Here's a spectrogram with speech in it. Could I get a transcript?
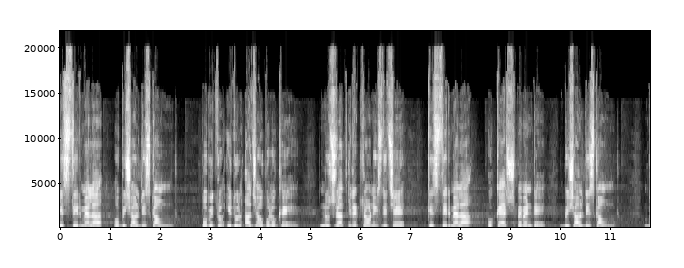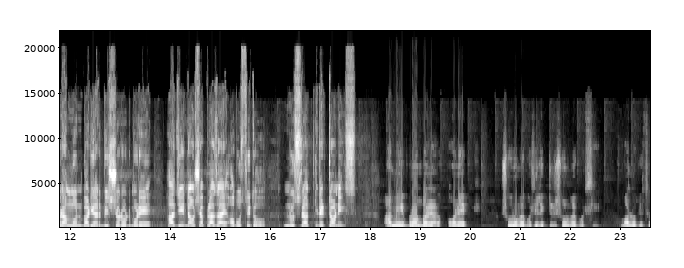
কিস্তির মেলা ও বিশাল ডিসকাউন্ট। পবিত্র ঈদুল আজহা উপলক্ষে নুসরাত ইলেকট্রনিক্স দিচ্ছে কিস্তির মেলা ও ক্যাশ পেমেন্টে বিশাল ডিসকাউন্ট। ব্রাহ্মণবাড়িয়ার বিশ্ব রোড মোড়ে হাজি নওশা প্লাজায় অবস্থিত নুসরাত ইলেকট্রনিক্স। আমি ব্রাউনবাড়ির অনেক শোরুমে ঘুরছি, ইলেকট্রিক শোরুমে ঘুরছি। ভালো কিছু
